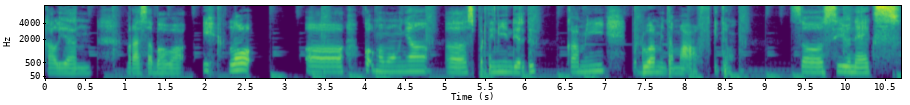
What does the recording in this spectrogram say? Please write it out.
kalian merasa bahwa ih lo uh, kok ngomongnya uh, seperti nyindir itu kami berdua minta maaf gitu. So see you next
